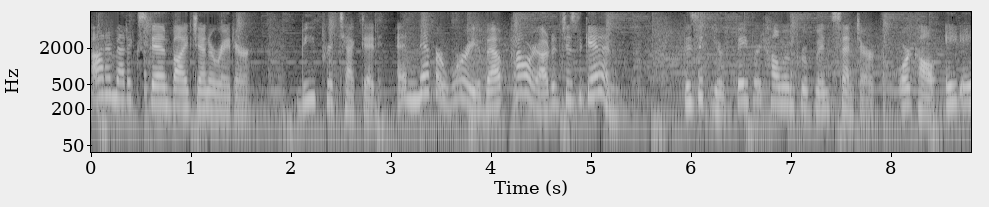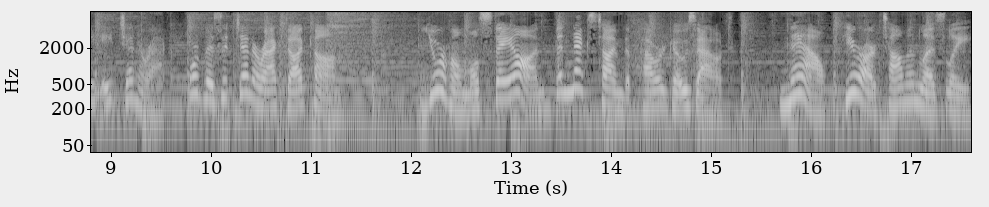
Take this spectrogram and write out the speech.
Automatic Standby Generator. Be protected and never worry about power outages again. Visit your favorite home improvement center or call 888 Generac or visit Generac.com. Your home will stay on the next time the power goes out. Now, here are Tom and Leslie.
